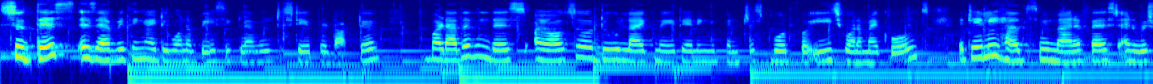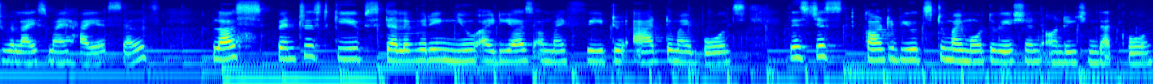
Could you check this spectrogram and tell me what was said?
So, this is everything I do on a basic level to stay productive. But other than this, I also do like maintaining a Pinterest board for each one of my goals. It really helps me manifest and visualize my higher self. Plus, Pinterest keeps delivering new ideas on my feed to add to my boards. This just contributes to my motivation on reaching that goal.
